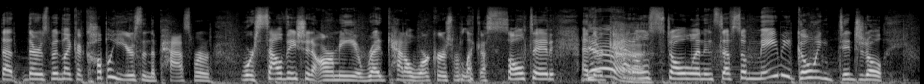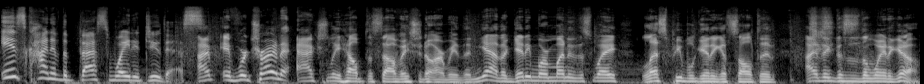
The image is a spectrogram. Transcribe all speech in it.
that there's been like a couple years in the past where where Salvation Army red kettle workers were like assaulted and their kettles stolen and stuff. So maybe going digital is kind of the best way to do this. I'm, if we're trying to actually help the Salvation Army, then yeah, they're getting more money this way, less people getting assaulted. I think this is the way to go.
